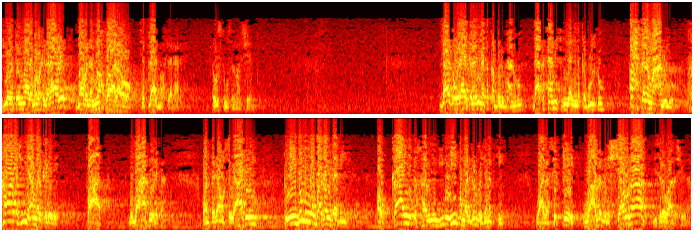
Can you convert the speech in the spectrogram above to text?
زیو ته مال مخ دراغه ما بده مخ واړو چې پلان مخ دراغه اوس مسلمان شي دا اولئک الذين تقبل عنهم دا کسان چې موږ نه قبول کو احسن ما عملوا خارج دي عمل کړی دي طاعت مباحات ورکا وانت جاؤں سیئات پریدو منگا بدل دا دی او کائنی کو خابلین دی دوئی پا مرگر دو جنت کی وعدہ صدقی وعدہ درشیاو دا جس رو وعدہ شوی دا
